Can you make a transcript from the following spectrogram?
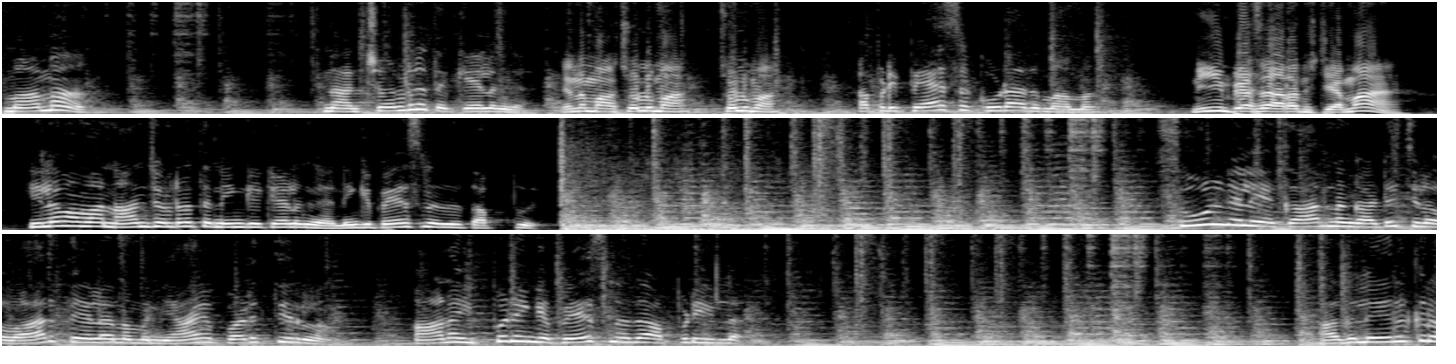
மாமா நான் சொல்றத கேளுங்க. என்னம்மா சொல்லுமா சொல்லுமா. அப்படி பேசக்கூடாது மாமா. நீயும் பேச ஆரம்பிச்சிட்டியாமா இல்ல மாமா நான் சொல்றத நீங்க கேளுங்க. நீங்க பேசுனது தப்பு. காரணம் காட்டி சில வார்த்தைகளை நம்ம நியாயப்படுத்திடலாம். ஆனா இப்ப நீங்க பேசுனது அப்படி இல்ல. அதுல இருக்கிற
